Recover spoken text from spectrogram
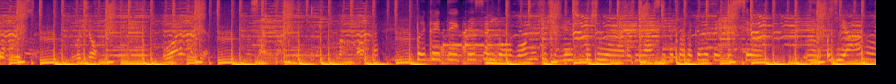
Пробується. Ручок. Буває таке? прикрити кисень до вогнища, щоб він більше не розвивався, наприклад, накинути якесь е, одіяло,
